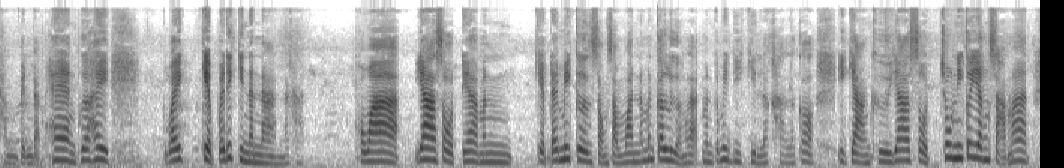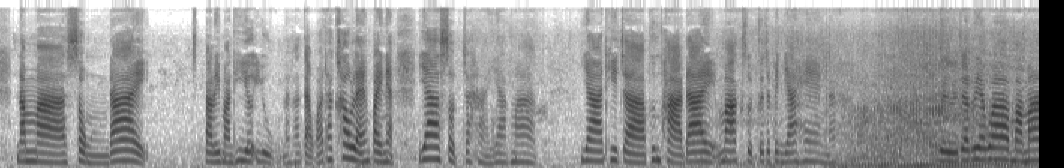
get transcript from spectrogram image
ทำเป็นแบบแห้งเพื่อให้ ไว้เก็บไว้ได้กินนานๆนะคะ เพราะว่าหญ้าสดเนี่ยมันเก็บได้ไม่เกินสองสามวันนะมันก็เหลืองละมันก็ไม่ดีกินแล้วค่ะ แล้วก็อีกอย่างคือหญ้าสด ช่วงนี้ก็ยังสามารถนำมาส่งได้ปริมาณที่เยอะอยู่นะคะ แต่ว่าถ้าเข้าแล้งไปเนี่ยหญ้าสดจะหายากมากหญ้าที่จะพึ่งพาได้มากสุดก็จะเป็นหญ้าแห้งนะคะ หรือจะเรียกว่ามาม่า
